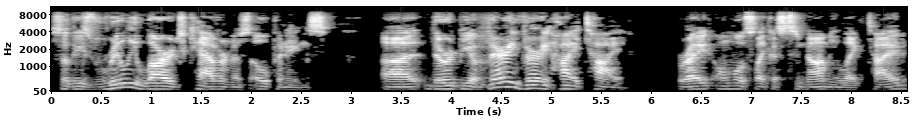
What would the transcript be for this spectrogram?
So these really large cavernous openings, uh, there would be a very, very high tide, right? Almost like a tsunami like tide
